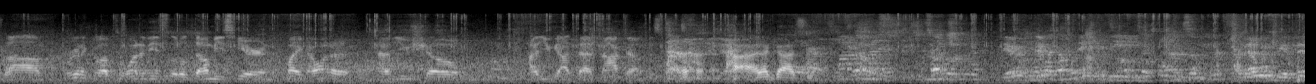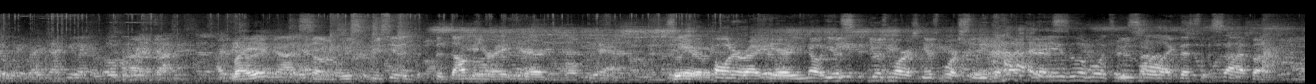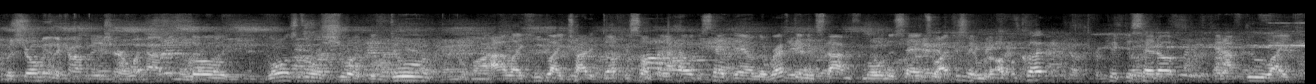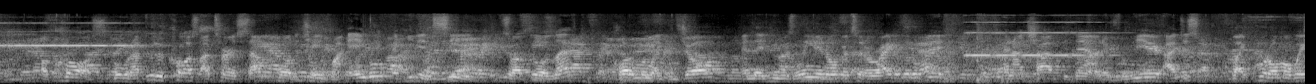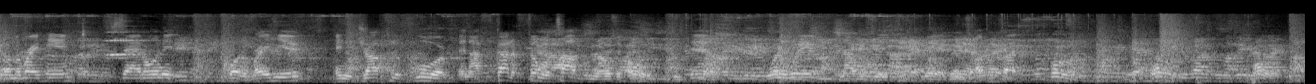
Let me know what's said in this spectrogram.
Um, we're gonna go up to one of these little dummies here, and Mike, I want to have you show how you got that knockout this past weekend. All right, I got you. All right, guys. Right here? guys. So we, see- we see the, the dummy right here. So Yeah. your opponent right here, you know, he was he was more he was more sleeping like this. he's a little more to He the was more side. like this to the side, but but show me the combination or what happened. So, long story short, the dude, I like he like tried to duck or something. I held his head down. The ref didn't stop me from holding his head, so I just hit him with an uppercut, picked his head up, and I threw like a cross. But when I threw the cross, I turned southpaw to change my angle, and he didn't see it. So I threw a left, caught him on like the jaw, and then he was leaning over to the right a little bit, and I chopped it down. And from here, I just like put all my weight on the right hand, sat on it, caught him right here and he dropped to the floor, and I kind of fell on top of him, and I was like, oh, down. Went away, and I was it. Yeah, was uppercut, boom, boom, boom.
